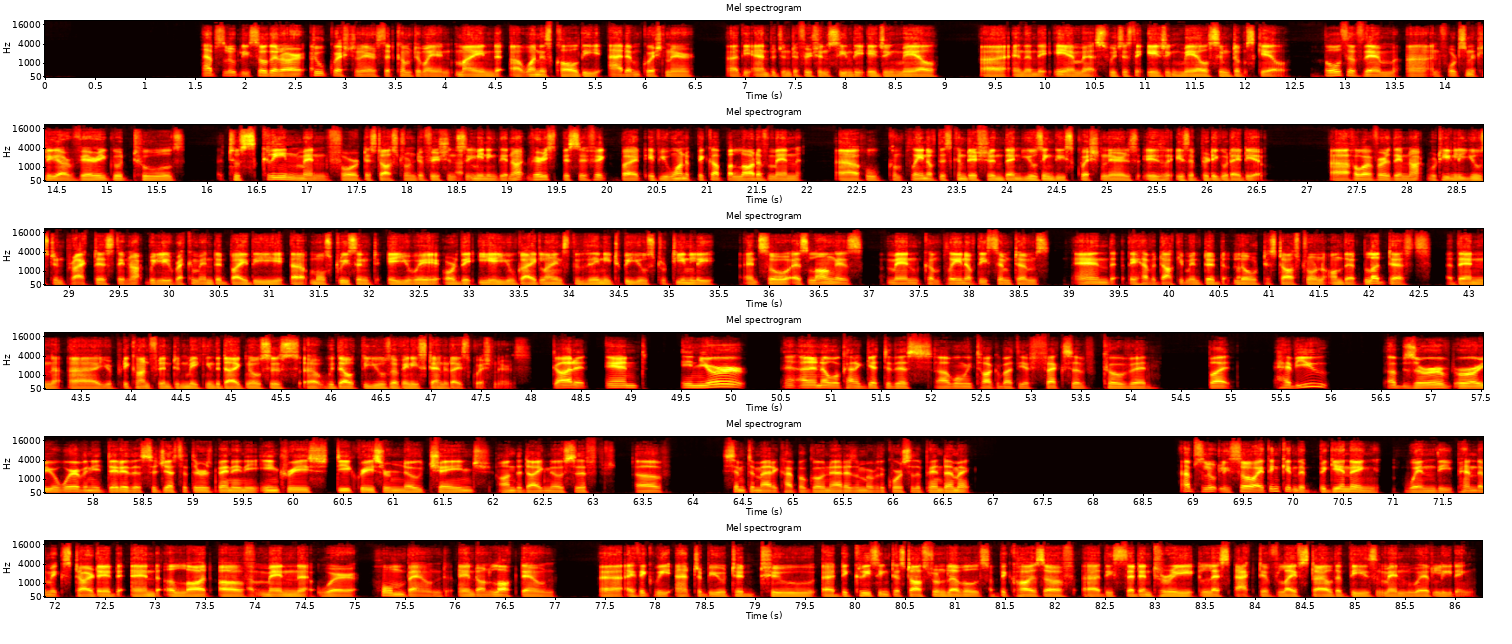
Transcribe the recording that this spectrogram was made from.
Absolutely. So there are two questionnaires that come to my mind. Uh, one is called the ADAM questionnaire, uh, the androgen deficiency in the aging male, uh, and then the AMS, which is the aging male symptom scale. Both of them, uh, unfortunately, are very good tools to screen men for testosterone deficiency, meaning they're not very specific, but if you want to pick up a lot of men uh, who complain of this condition, then using these questionnaires is, is a pretty good idea. Uh, however, they're not routinely used in practice. They're not really recommended by the uh, most recent AUA or the EAU guidelines that they need to be used routinely. And so, as long as men complain of these symptoms and they have a documented low testosterone on their blood tests, then uh, you're pretty confident in making the diagnosis uh, without the use of any standardized questionnaires. Got it. And in your, and I know we'll kind of get to this uh, when we talk about the effects of COVID, but have you observed or are you aware of any data that suggests that there's been any increase, decrease, or no change on the diagnosis of symptomatic hypogonadism over the course of the pandemic? Absolutely. So I think in the beginning, when the pandemic started and a lot of men were homebound and on lockdown, uh, I think we attributed to uh, decreasing testosterone levels because of uh, the sedentary, less active lifestyle that these men were leading.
